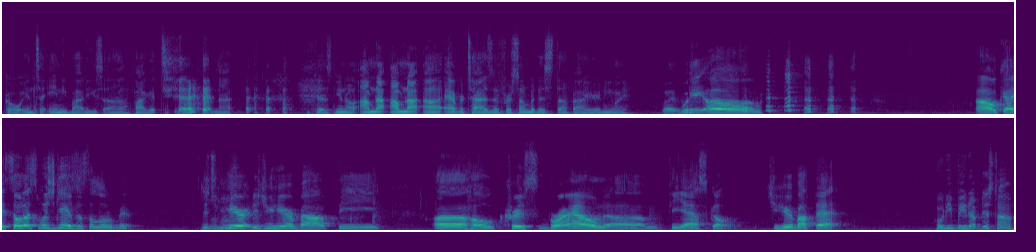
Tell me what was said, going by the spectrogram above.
go into anybody's uh, pockets and whatnot. because you know I'm not I'm not uh, advertising for some of this stuff out here anyway. But we um. Oh, okay, so let's switch gears just a little bit. Did you Mhm. hear? Did you hear about the uh, whole Chris Brown um, fiasco? Did you hear about that? Who did he beat up this time?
